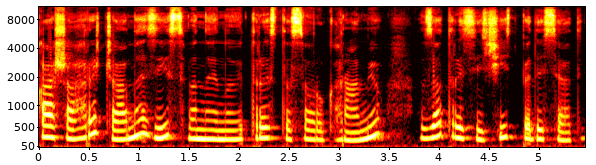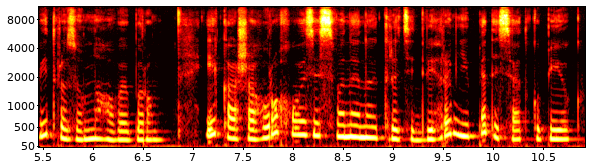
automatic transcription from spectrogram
Каша гречана зі свининою 340 грамів за 36,50 від розумного вибору. І каша горохова зі свининою 32 гривні 50 копійок.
